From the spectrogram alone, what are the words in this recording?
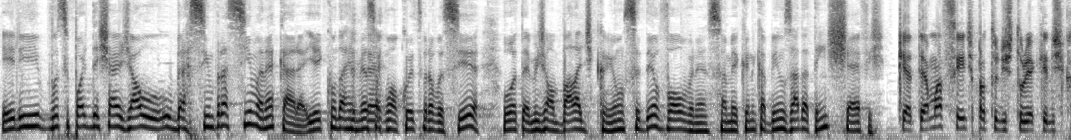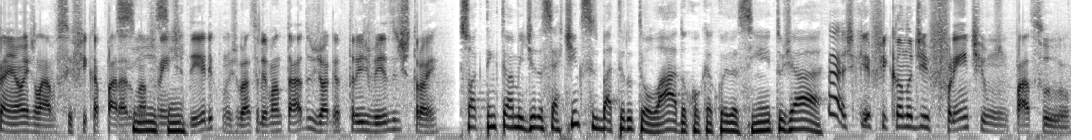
ele você pode deixar já o, o bracinho pra cima, né, cara? E aí quando arremessa alguma coisa pra você, ou até mesmo uma bala de canhão, você devolve, né? Essa é uma mecânica bem usada até em chefes. Que é até macete pra tu destruir aqueles canhões lá. Você fica parado Sim, na frente sim. dele, com os braços levantados, joga três vezes e destrói. Só que tem que ter uma medida certinha que se bater do teu lado ou qualquer coisa assim, aí tu já É, acho que ficando de frente um passo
